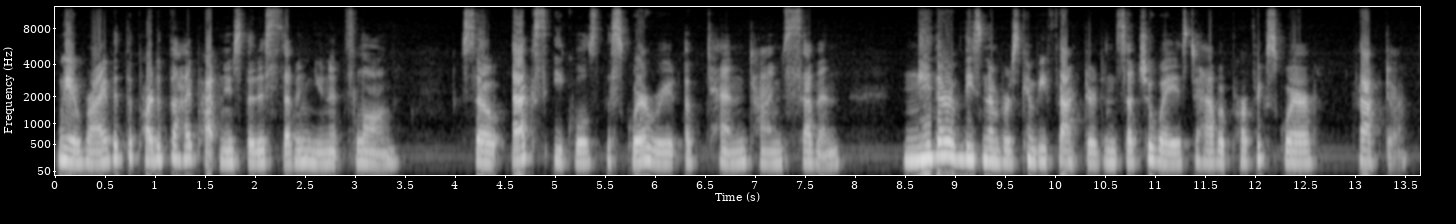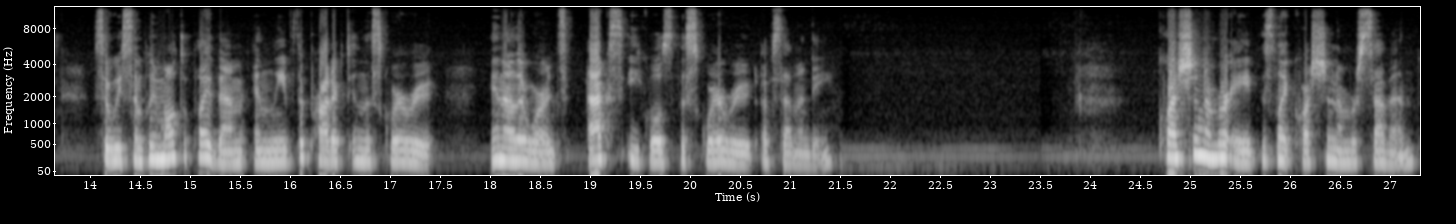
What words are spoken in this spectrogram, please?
we arrive at the part of the hypotenuse that is 7 units long. So x equals the square root of 10 times 7. Neither of these numbers can be factored in such a way as to have a perfect square factor. So we simply multiply them and leave the product in the square root. In other words, x equals the square root of 70. Question number 8 is like question number 7.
